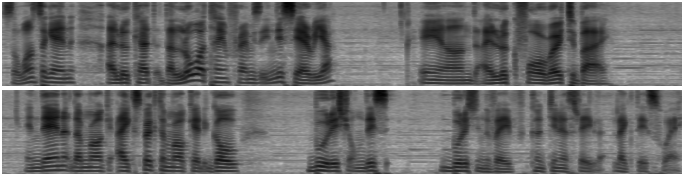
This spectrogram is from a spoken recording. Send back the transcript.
So once again, I look at the lower time frames in this area and I look for where to buy. And then the market, I expect the market go bullish on this bullish in the wave continuously like this way.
